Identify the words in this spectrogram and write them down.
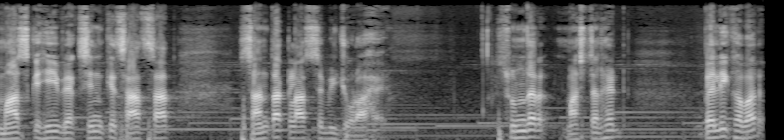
मास्क ही वैक्सीन के साथ साथ सांता क्लास से भी जोड़ा है। सुंदर मास्टरहेड पहली खबर,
